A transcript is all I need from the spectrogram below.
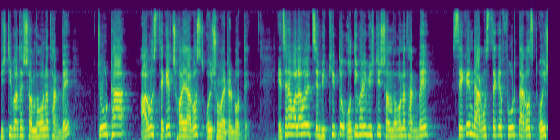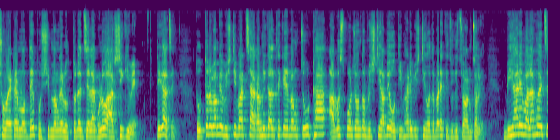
বৃষ্টিপাতের সম্ভাবনা থাকবে চৌঠা আগস্ট থেকে ছয় আগস্ট ওই সময়টার মধ্যে। এছাড়া বলা হয়েছে, বিক্ষিপ্ত অতি ভারী বৃষ্টির সম্ভাবনা থাকবে সেকেন্ড আগস্ট থেকে ফোর্থ আগস্ট ওই সময়টার মধ্যে পশ্চিমবঙ্গের উত্তরের জেলাগুলো আর সিকিমে। ঠিক আছে? তো উত্তরবঙ্গে বৃষ্টি বাড়ছে আগামীকাল থেকে এবং চৌঠা আগস্ট পর্যন্ত বৃষ্টি হবে, অতি ভারী বৃষ্টি হতে পারে কিছু কিছু অঞ্চলে। বিহারে বলা হয়েছে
